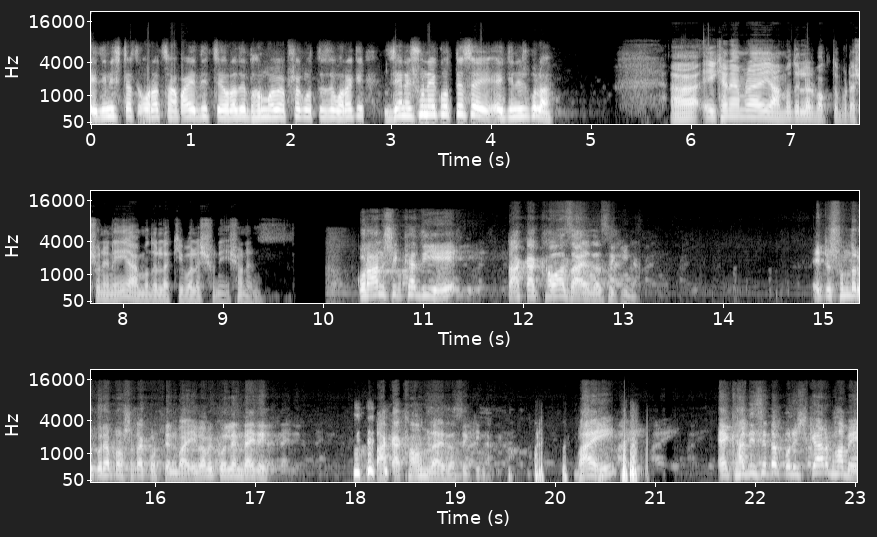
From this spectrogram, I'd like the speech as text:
এই জিনিসটা ওরা চাপাই দিচ্ছে, ওরা যে ধর্ম ব্যবসা করতেছে, ওরা কি জেনে শুনে করতেছে এই জিনিসগুলা? এইখানে আমরা এই আহমদুল্লাহর বক্তব্যটা শুনে নেই। আহমদুল্লাহ কি বলে শুনি, শোনেন। কোরআন শিক্ষা দিয়ে টাকা খাওয়া জায়েজ আছে কিনা একটু সুন্দর করে প্রশ্নটা করতেন ভাই এভাবে কইলেন ডাইরেক্ট টাকা খাওয়ান জায়েজ আছে কিনা ভাই এক হাদিসে তো পরিষ্কার ভাবে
